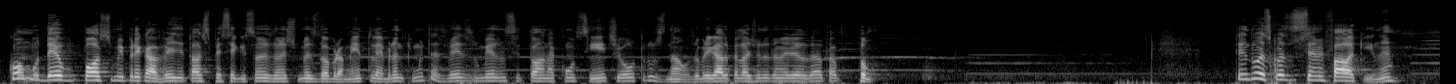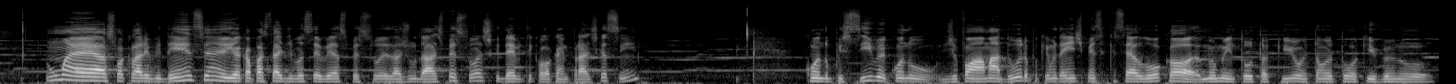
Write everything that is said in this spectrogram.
Como devo, posso me precaver de tais perseguições durante o meu desdobramento, lembrando que muitas vezes o mesmo se torna consciente e outros não. Obrigado pela ajuda da Maria Data. Pum. Tem duas coisas que você me fala aqui, né? Uma é a sua clarividência e a capacidade de você ver as pessoas, ajudar as pessoas, que deve ter que colocar em prática sim. Quando possível e quando de forma madura, porque muita gente pensa que você é louco, ó, meu mentor tá aqui, ou então eu tô aqui vendo.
